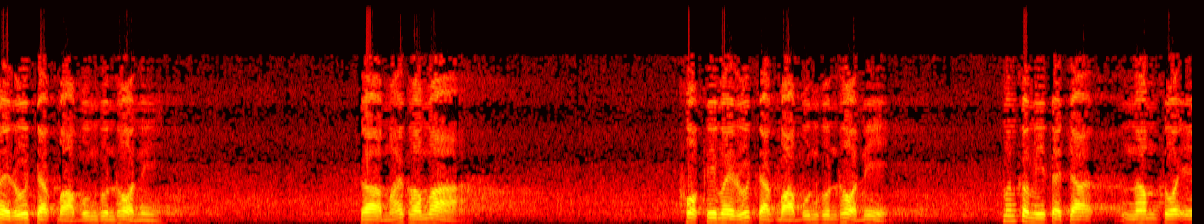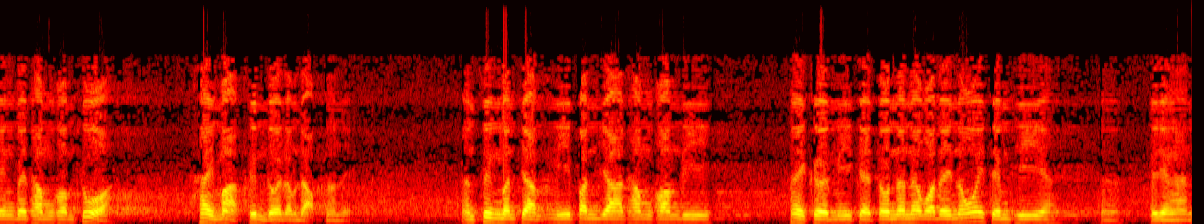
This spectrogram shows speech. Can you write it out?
ม่รู้จักบาปบุญคุณโทษนี่ ก็หมายความว่า พวกที่ไม่รู้จักบาปบุญคุณโทษนี่ มันก็มีแต่จะนำตัวเองไปทำความชั่ว ให้มากขึ้นโดยลำดับนั่นเองอันซึ่งมันจะมีปัญญาทำความดี ให้เกิดมีแก่ตนนั้นนะว่าได้น้อยเต็มทีเป็นอย่างนั้น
